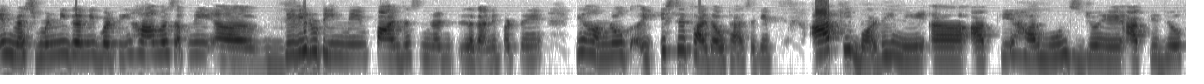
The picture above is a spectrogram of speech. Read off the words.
इन्वेस्टमेंट नहीं करनी पड़ती। हाँ बस अपनी डेली रूटीन में पाँच दस मिनट लगाने पड़ते हैं कि हम लोग इससे फ़ायदा उठा सकें। आपकी बॉडी में आपके हारमोन्स जो हैं, आपके जो,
